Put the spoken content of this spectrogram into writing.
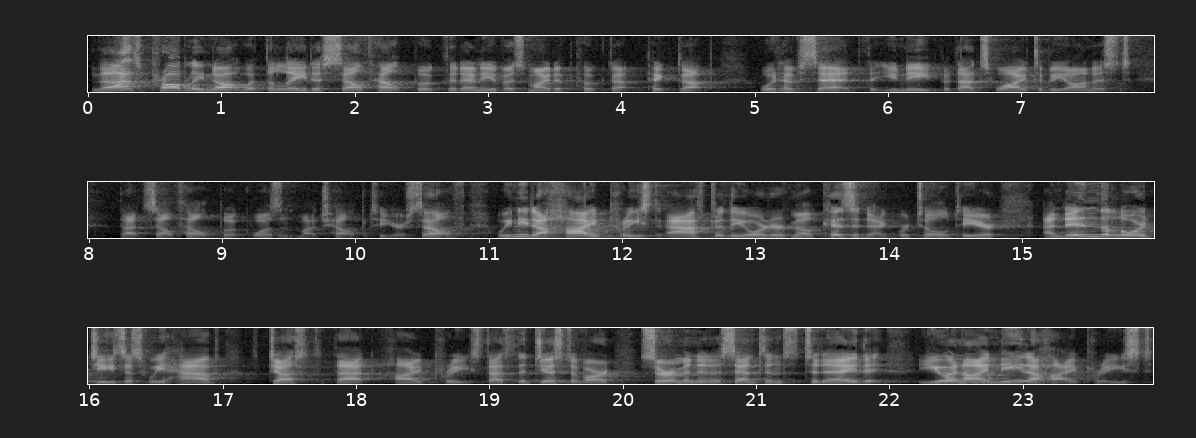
Now, that's probably not what the latest self help book that any of us might have picked up, picked up would have said that you need, but that's why, to be honest, that self help book wasn't much help to yourself. We need a high priest after the order of Melchizedek, we're told here, and in the Lord Jesus we have just that high priest. That's the gist of our sermon in a sentence today that you and I need a high priest,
